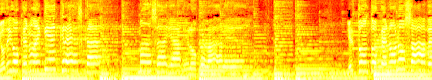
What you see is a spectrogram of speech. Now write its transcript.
Yo digo que no hay quien crezca más allá de lo que vale. Y el tonto que no lo sabe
